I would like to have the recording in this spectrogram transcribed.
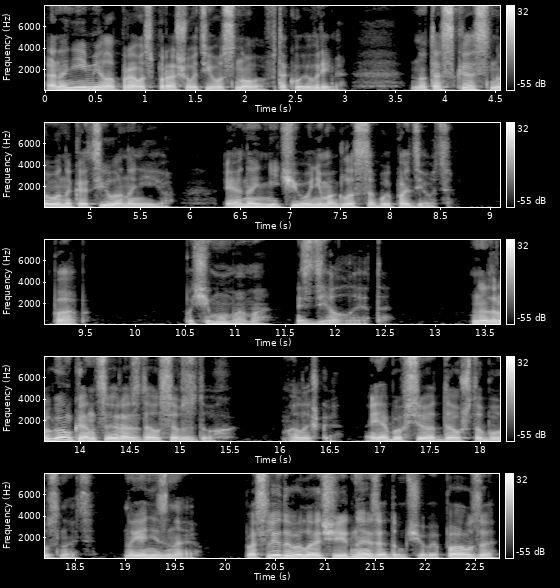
Она не имела права спрашивать его снова в такое время. Но тоска снова накатила на нее, и она ничего не могла с собой поделать. «Пап, Почему мама сделала это? На другом конце раздался вздох. «Малышка, я бы все отдал, чтобы узнать, но я не знаю». Последовала очередная задумчивая пауза,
